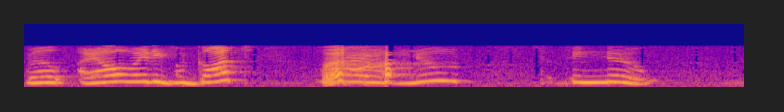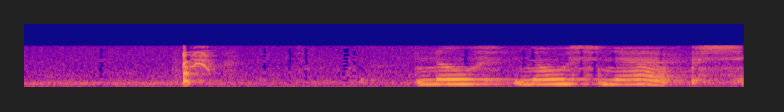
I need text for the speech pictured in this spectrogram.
Well, I already forgot. I knew something new. No, no snacks.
